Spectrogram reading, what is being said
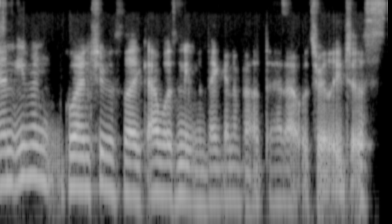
And even Gwen, she was like, I wasn't even thinking about that. I was really just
